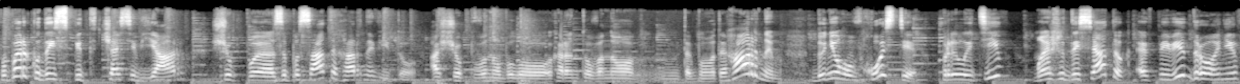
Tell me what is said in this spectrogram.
Попер кудись під часів яр, щоб записати гарне відео. А щоб воно було гарантовано, так би мовити, гарним, до нього в гості прилетів майже десяток fpv дронів.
